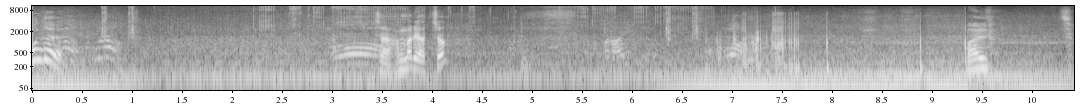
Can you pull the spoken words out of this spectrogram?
뭔데? 자, 한 마리 왔죠? 말. 자.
